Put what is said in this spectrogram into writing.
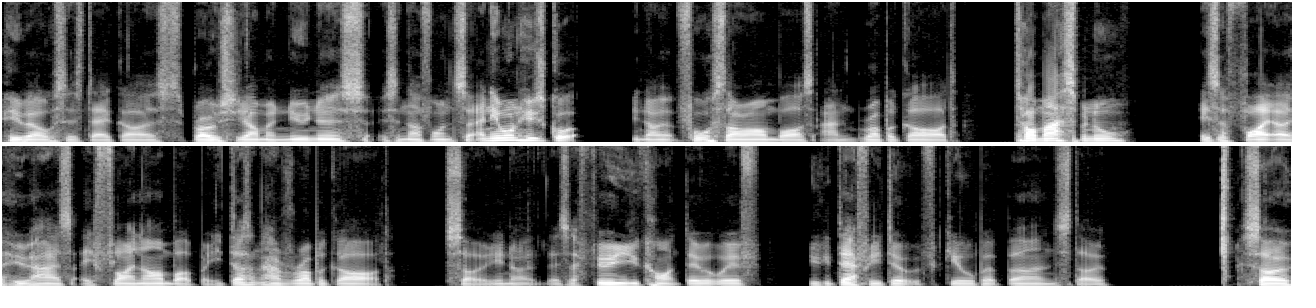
who else is there, guys? Rosciano Nunes is another one. So anyone who's got, you know, four-star armbars and rubber guard. Tom Aspinall is a fighter who has a flying armbar, but he doesn't have rubber guard. So, you know, there's a few you can't do it with. You could definitely do it with Gilbert Burns, though. So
